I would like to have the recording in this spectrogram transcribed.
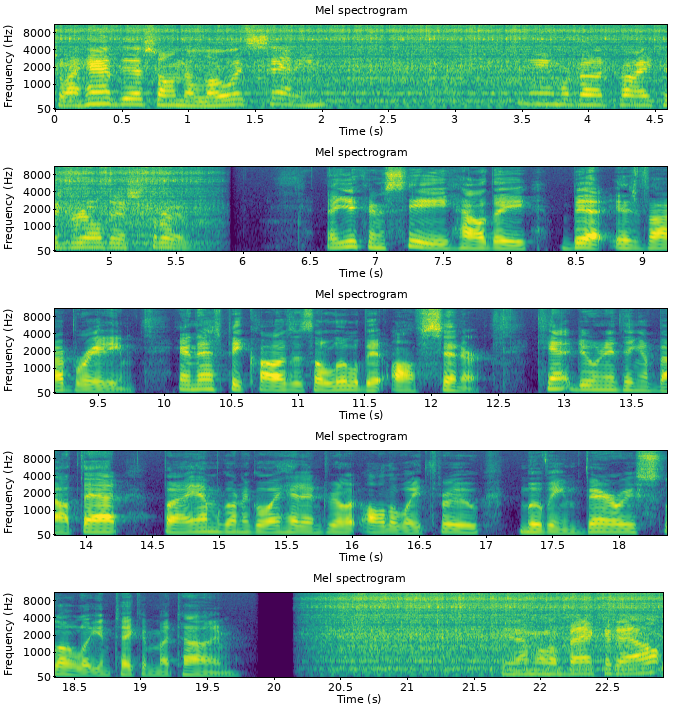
So I have this on the lowest setting and we're going to try to drill this through. Now you can see how the bit is vibrating and that's because it's a little bit off center. Can't do anything about that but I am going to go ahead and drill it all the way through moving very slowly and taking my time. And I'm going to back it out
